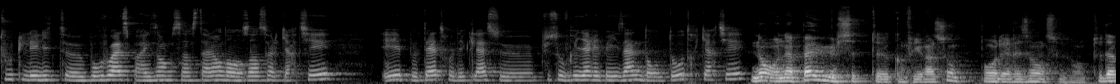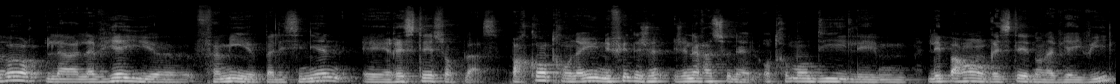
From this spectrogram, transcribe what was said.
toute l'élite bourgeoise par exemple s'installant dans un seul quartier et peut-être des classes euh, plus ouvrières et paysannes dans d'autres quartiers? Non, on n'a pas eu cette euh, configuration pour les raisons suivantes. Tout d'abord, la, vieille euh, famille palestinienne est restée sur place. Par contre, on a eu un effet générationnel. Autrement dit, les, les parents restaient dans la vieille ville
